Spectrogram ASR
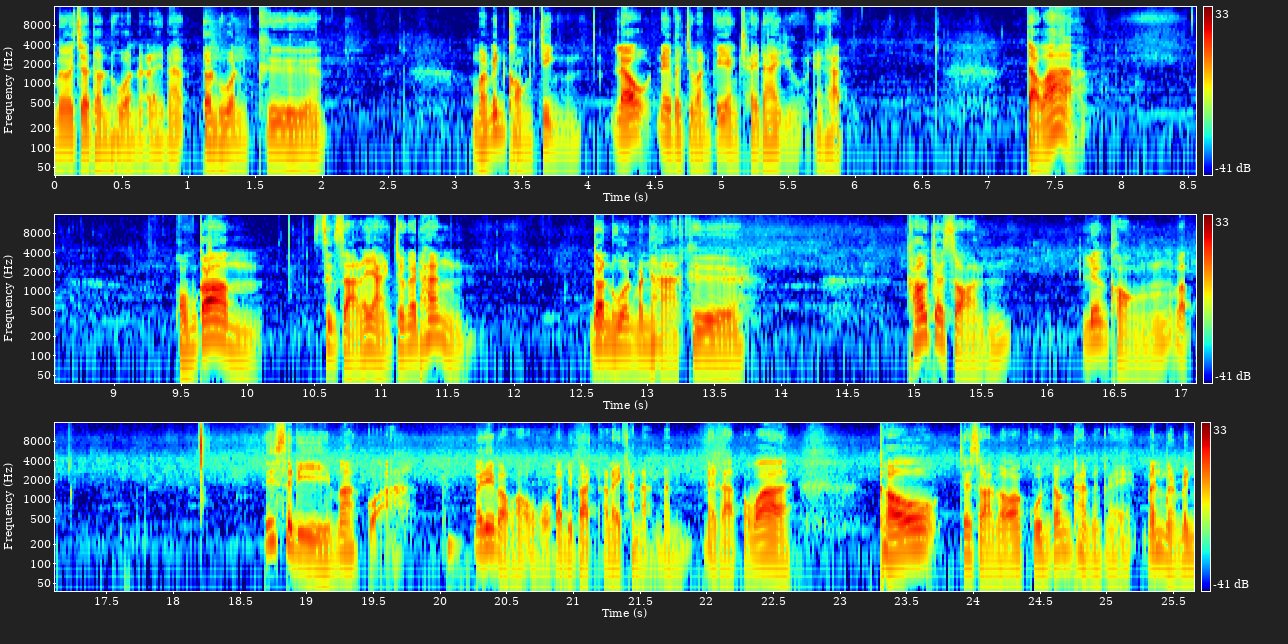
ไม่ว่าจะดอนฮวนอะไรนะดอนฮวนคือมันเป็นของจริง แล้วในปัจจุบันก็ยังใช้ได้อยู่นะครับ แต่ว่า ผมก็ศึกษาหลายอย่างจนกระทั่งดอนฮวนปัญหาคือ เขาจะสอนเรื่องของแบบทฤษฎีมากกว่า ไม่ได้แบบว่าโอ้โหปฏิบัติอะไรขนาดนั้นนะครับ เพราะว่าเขาจะสอนว่าคุณต้องทำยังไง มันเหมือนเป็น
